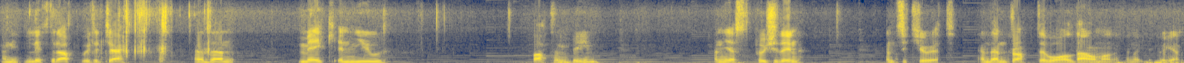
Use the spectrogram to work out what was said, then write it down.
I need to lift it up with a jack and then make a new bottom beam and just push it in and secure it and then drop the wall down on it again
